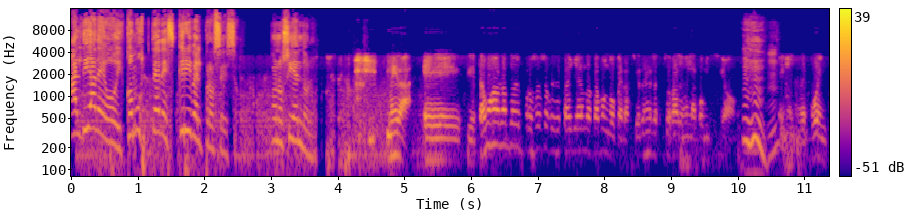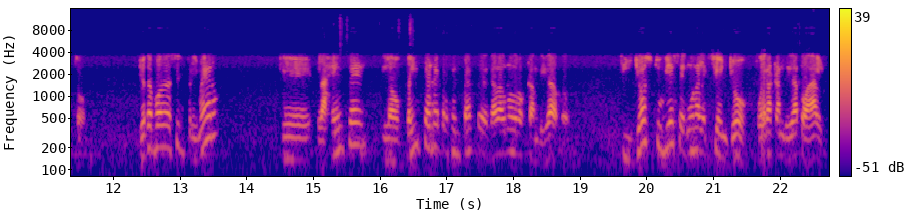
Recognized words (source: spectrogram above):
al día de hoy, ¿cómo usted describe el proceso, conociéndolo? Mira, eh, si estamos hablando del proceso que se está llevando a cabo en operaciones electorales en la comisión, en el recuento, yo te puedo decir primero que la gente, los 20 representantes de cada uno de los candidatos, si yo estuviese en una elección, yo fuera candidato a algo,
